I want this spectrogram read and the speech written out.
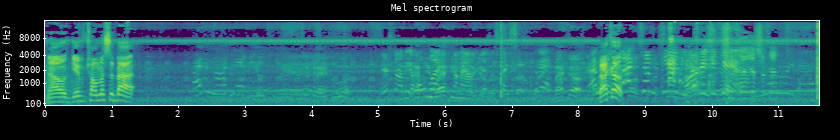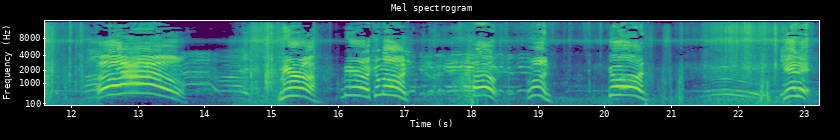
Now give Thomas the bat. Okay, well, look. There's gonna be a whole bunch come out in just a second. Back up. Back up. Whack some candy. Hard as you can. Oh! Mira, Mira, come on. Oh, come on. Go on. Get it.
